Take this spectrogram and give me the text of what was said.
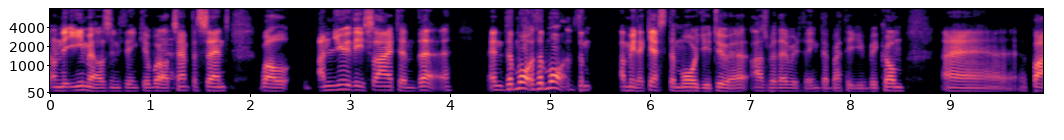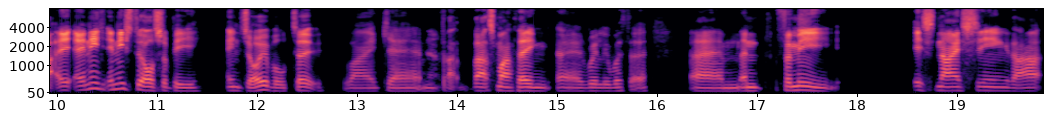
on the emails, and you're thinking, well, Yeah. ten percent. Well, I knew this item there, and the more, the more, the, I mean, I guess the more you do it, as with everything, the better you become. Uh, but it, it, it needs to also be enjoyable too. Like um, that, that's my thing, uh, really, with it. Um, and for me, it's nice seeing that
